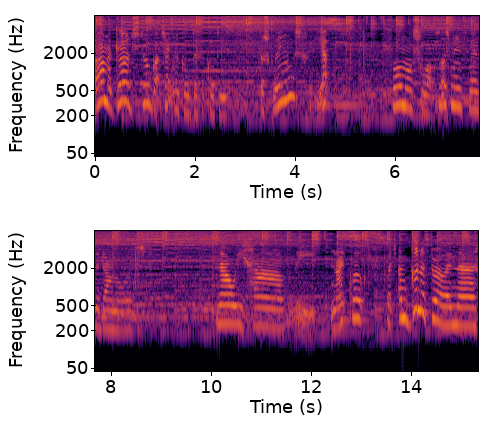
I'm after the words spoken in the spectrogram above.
Oh my god, still got technical difficulties. Dusk Wings, yep. Four more slots. Let's move further down the list. Now we have the Night Cloak, which I'm gonna throw in there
